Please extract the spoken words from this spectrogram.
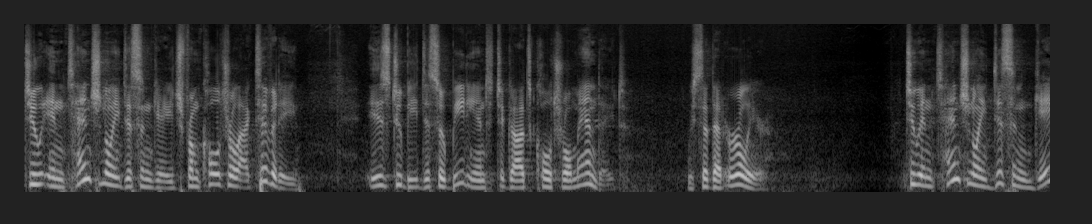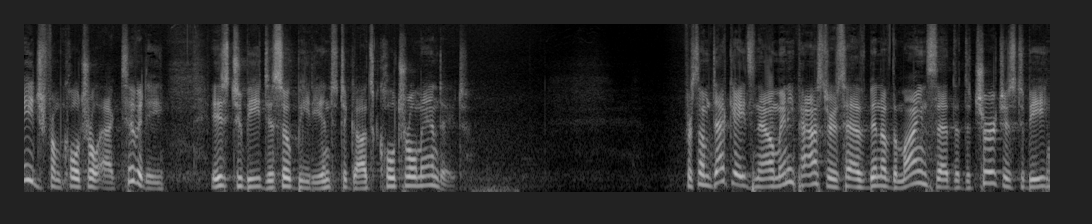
to intentionally disengage from cultural activity is to be disobedient to God's cultural mandate. We said that earlier. To intentionally disengage from cultural activity is to be disobedient to God's cultural mandate. For some decades now, many pastors have been of the mindset that the church is to be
